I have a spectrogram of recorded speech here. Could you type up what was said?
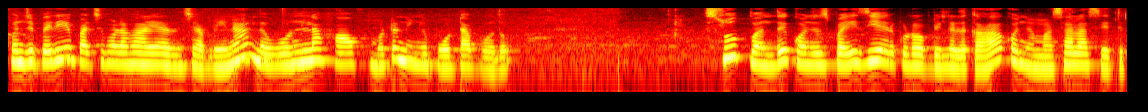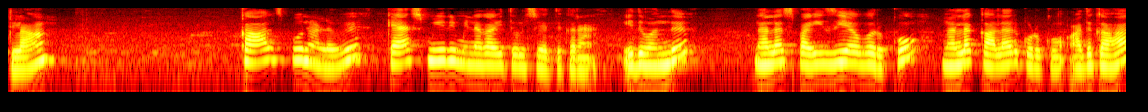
கொஞ்சம் பெரிய பச்சை மிளகாயாக இருந்துச்சு அப்படின்னா இந்த ஒன்றில் ஹாஃப் மட்டும் நீங்கள் போட்டால் போதும். சூப் வந்து கொஞ்சம் ஸ்பைஸியாக இருக்கணும் அப்படிங்கிறதுக்காக கொஞ்சம் மசாலா சேர்த்துக்கலாம். கால் ஸ்பூன் அளவு காஷ்மீரி மிளகாய் தூள் சேர்த்துக்கிறேன். இது வந்து நல்லா ஸ்பைஸியாகவும் இருக்கும். நல்ல கலர் கொடுக்கும். அதுக்காக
